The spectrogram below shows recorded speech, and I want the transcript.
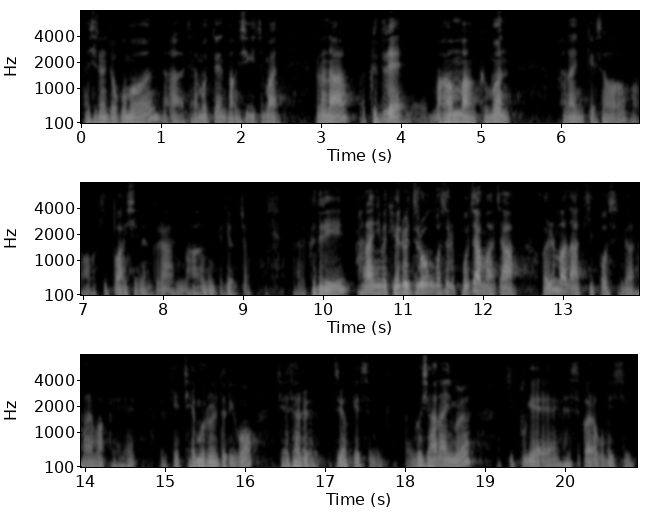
사실은 조금은 잘못된 방식이지만 그러나 그들의 마음만큼은 하나님께서 어, 기뻐하시는 그러한 마음들이었죠. 아, 그들이 하나님의 괴를 들어온 것을 보자마자 얼마나 기뻤으면 하나님 앞에 그렇게 제물을 드리고 제사를 드렸겠습니까? 그것이 하나님을 기쁘게 했을 거라고 믿습니다.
